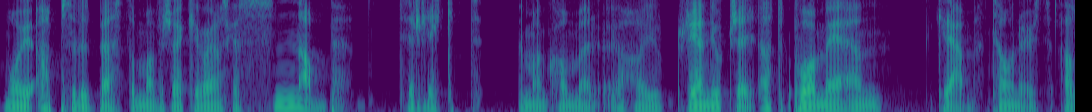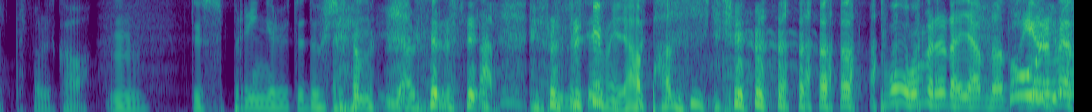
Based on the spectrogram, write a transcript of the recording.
mår ju absolut bäst om man försöker vara ganska snabb direkt när man kommer har gjort, rengjort sig. Att på med en kräm, toners, allt vad du ska ha. Mm. Du springer ut ur duschen. Jag rusar. Du skulle se mig, jag har panik. På med det där jävla serumet!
